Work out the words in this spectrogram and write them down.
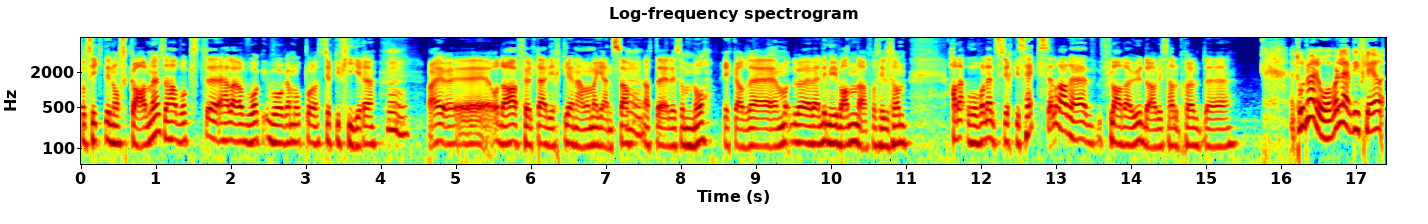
forsiktig norsk gane, så har vokst, eh, heller våg, våga meg opp på styrke fire. Og, jeg, eh, og da følte jeg virkelig nærmere nærma meg grensa. At det er liksom nå, Rikard Det er veldig mye vann da, for å si det sånn. Hadde jeg overlevd styrke heks, eller hadde jeg flada ut da, hvis jeg hadde prøvd eh, Jeg tror du hadde overlevd. De flere,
